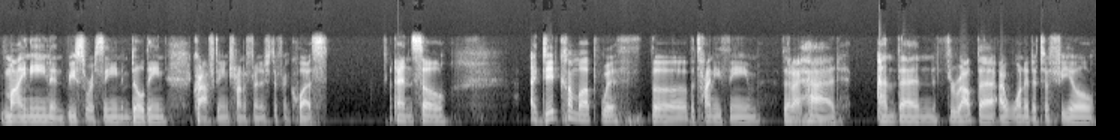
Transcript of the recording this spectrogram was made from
mining and resourcing and building, crafting, trying to finish different quests. And so I did come up with the the tiny theme that I had and then throughout that i wanted it to feel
